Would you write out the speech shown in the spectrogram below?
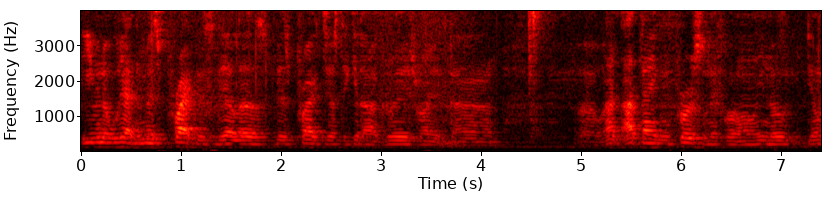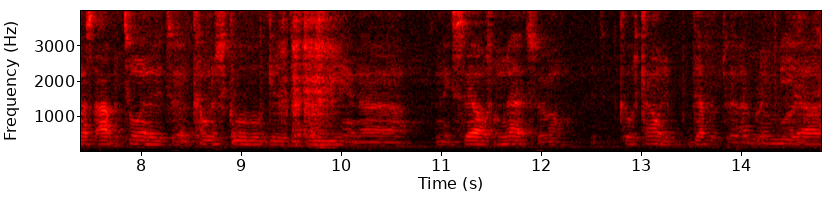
even though we had to miss practice, they'll let us miss practice just to get our grades right. Uh, uh, I, I thank them personally for um, you know giving us the opportunity to come to school, get a degree, and, uh, and excel from that. So Coach Collins definitely played a great part. Uh,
